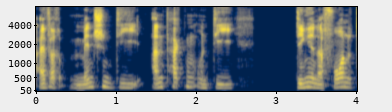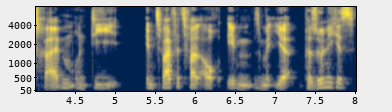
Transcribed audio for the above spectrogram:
einfach Menschen, die anpacken und die Dinge nach vorne treiben und die im Zweifelsfall auch eben wir, ihr persönliches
